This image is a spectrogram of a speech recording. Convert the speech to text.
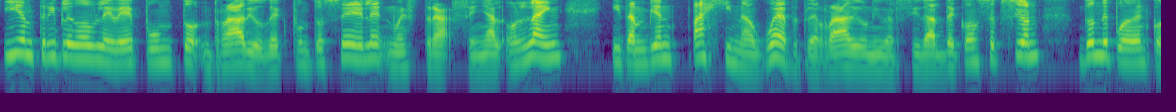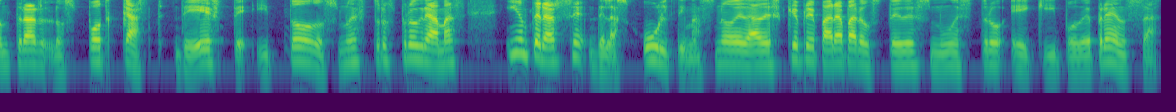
y en www.radiodec.cl, nuestra señal online, y también página web de Radio Universidad de Concepción, donde puede encontrar los podcasts de este y todos nuestros programas y enterarse de las últimas novedades que prepara para ustedes nuestro equipo de prensa.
